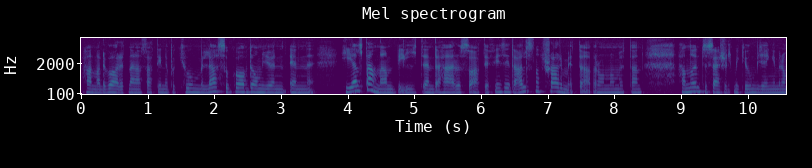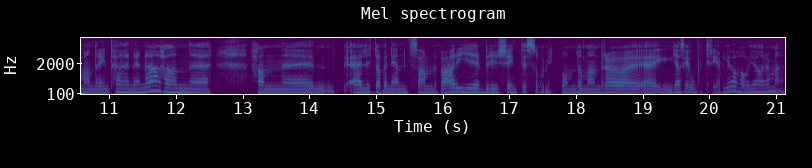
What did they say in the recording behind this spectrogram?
han hade varit när han satt inne på Kumla så gav de ju en, en helt annan bild än det här och sa att det finns inte alls något charmigt över honom utan han har inte särskilt mycket umgänge med de andra internerna. Han, eh, han är lite av en ensam varg, bryr sig inte så mycket om de andra och är ganska otrevlig att ha att göra med.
